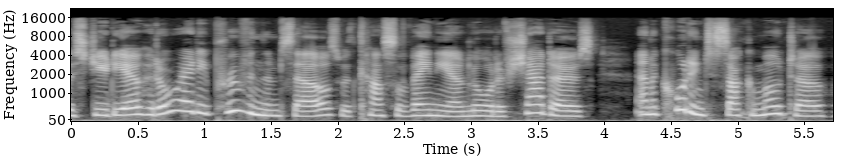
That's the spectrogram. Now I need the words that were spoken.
The studio had already proven themselves with Castlevania Lord of Shadows, and according to Sakamoto,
